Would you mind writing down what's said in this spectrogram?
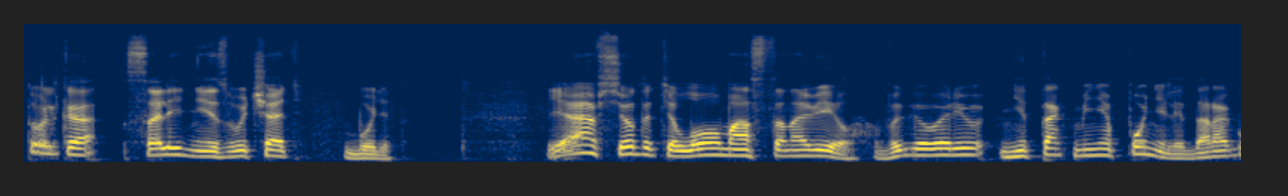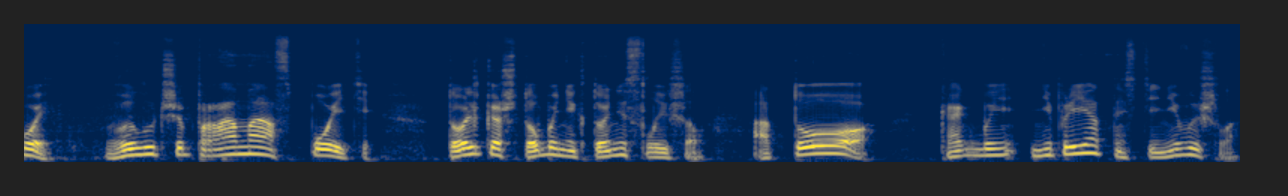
только солиднее звучать будет. Я все-таки лома остановил. Вы, говорю, не так меня поняли, дорогой. Вы лучше про нас пойте, только чтобы никто не слышал. А то, как бы неприятностей не вышло.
